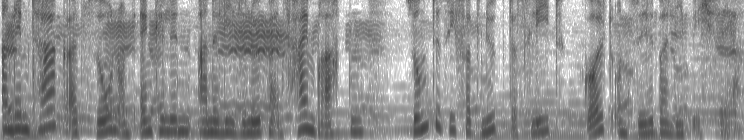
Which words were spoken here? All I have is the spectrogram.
An dem Tag, als Sohn und Enkelin Anneliese Löper ins Heim brachten, summte sie vergnügt das Lied Gold und Silber lieb ich sehr.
